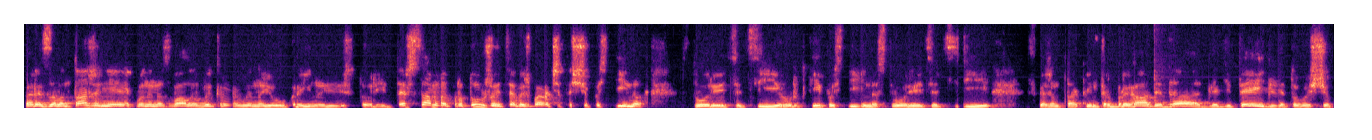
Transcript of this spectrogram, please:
перезавантаження, як вони назвали, викривленою Україною історії. Те ж саме продовжується. Ви ж бачите, що постійно створюються ці гуртки, постійно створюються ці, скажімо так, інтербригади да, для дітей, для того, щоб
